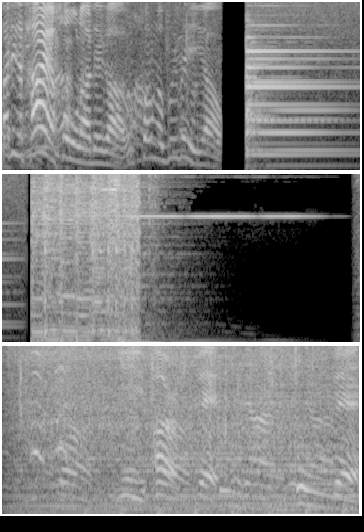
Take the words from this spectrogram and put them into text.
他这个太厚了，这个跟穿了个龟背一样。中对，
